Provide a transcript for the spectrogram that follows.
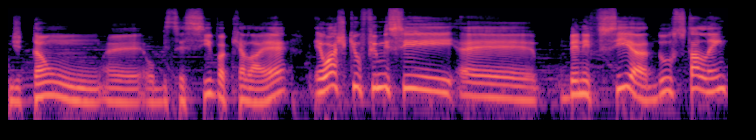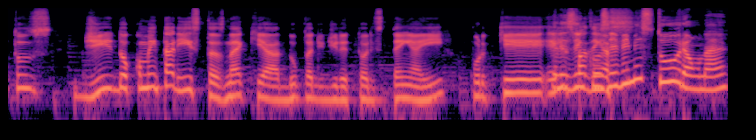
de tão é, obsessiva que ela é. Eu acho que o filme se é, beneficia dos talentos de documentaristas, né, que a dupla de diretores tem aí, Porque eles, Eles, inclusive, as- misturam, né?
